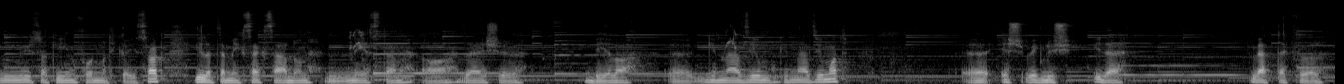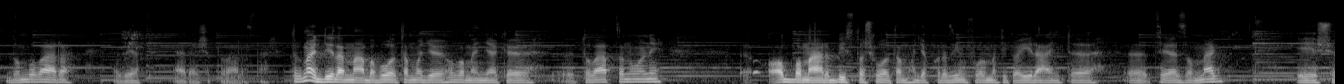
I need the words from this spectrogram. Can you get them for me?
műszaki informatikai szak, illetve még Szexádon néztem az első Béla gimnázium, gimnáziumot, és végül is ide vettek föl Dombovára, ezért erre esett a választás. Nagy dilemmában voltam, hogy hova menjek tovább tanulni. Abba már biztos voltam, hogy akkor az informatika irányt célzom meg, és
